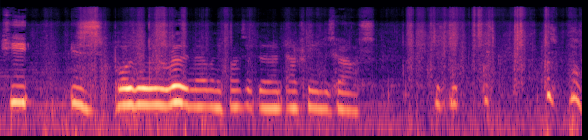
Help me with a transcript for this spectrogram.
he is probably really mad when he finds out that I'm actually in his house. Whoa,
